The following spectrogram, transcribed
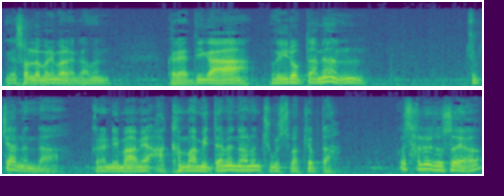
그러니까 솔로몬이 뭐라는가 하면 그래 네가 의롭다면 죽지 않는다. 그래 네 마음에 악한 마음이 있다면 너는 죽을 수밖에 없다. 그거 살려줬어요.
